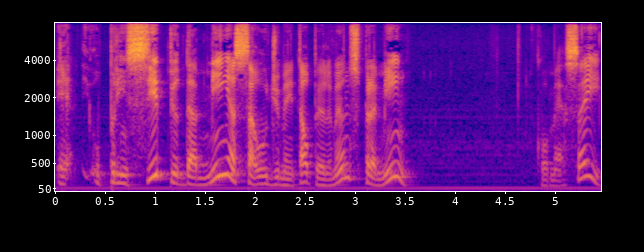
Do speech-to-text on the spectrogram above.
É, o princípio da minha saúde mental, pelo menos para mim, começa aí.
